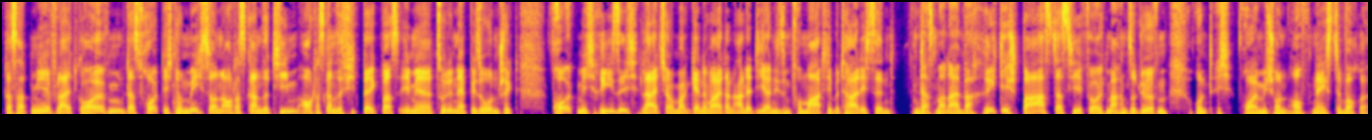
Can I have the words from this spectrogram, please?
das hat mir vielleicht geholfen. Das freut nicht nur mich, sondern auch das ganze Team, auch das ganze Feedback, was ihr mir zu den Episoden schickt, freut mich riesig. Leite ich auch mal gerne weiter an alle, die an diesem Format hier beteiligt sind. Das macht einfach richtig Spaß, das hier für euch machen zu dürfen und ich freue mich schon auf nächste Woche.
